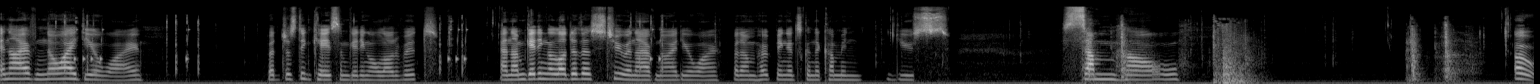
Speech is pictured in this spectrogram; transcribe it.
And I have no idea why. But just in case, I'm getting a lot of it. And I'm getting a lot of this too, and I have no idea why. But I'm hoping it's gonna come in use somehow. Oh.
